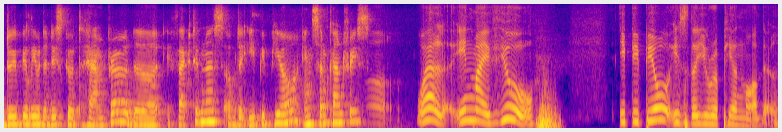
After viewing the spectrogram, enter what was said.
Do you believe that this could hamper the effectiveness of the EPPO in some countries? well, in my view, EPPO is the European model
